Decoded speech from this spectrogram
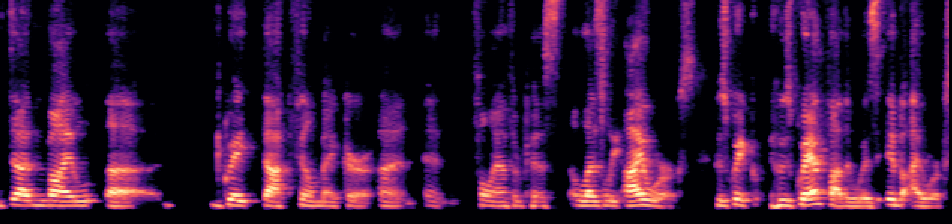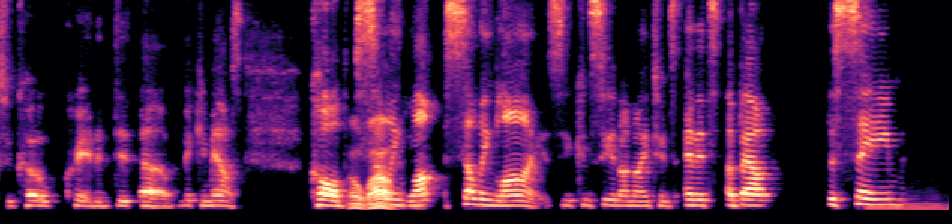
done by uh, great doc filmmaker and, and philanthropist Leslie Iwerks, whose great whose grandfather was Ub Iwerks, who co-created uh, Mickey Mouse, called Oh, wow. "Selling Li- Selling Lies." You can see it on iTunes, and it's about the same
